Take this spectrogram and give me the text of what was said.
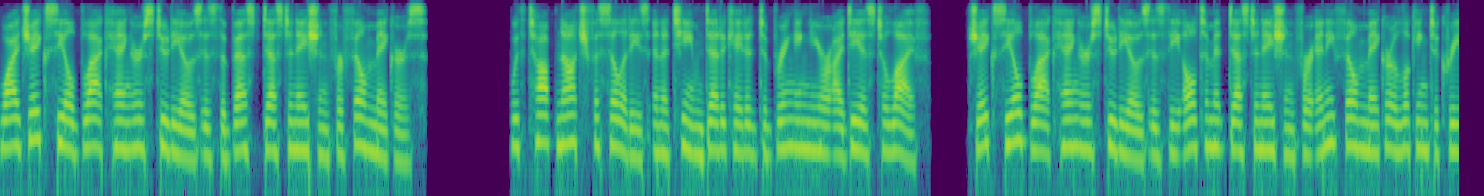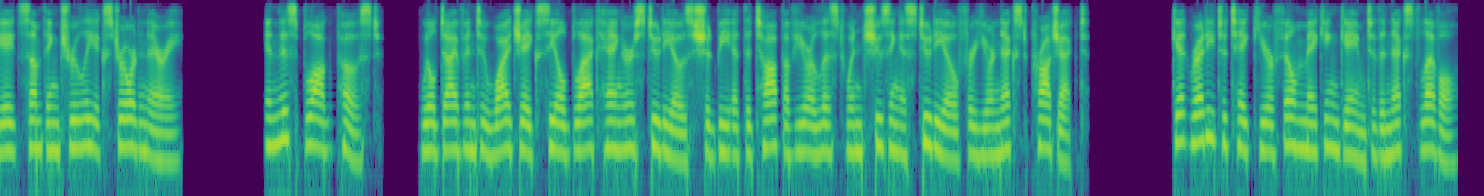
Why Jake Seal Black Hangar Studios is the best destination for filmmakers. With top-notch facilities and a team dedicated to bringing your ideas to life, Jake Seal Black Hangar Studios is the ultimate destination for any filmmaker looking to create something truly extraordinary. In this blog post, we'll dive into why Jake Seal Black Hangar Studios should be at the top of your list when choosing a studio for your next project. Get ready to take your filmmaking game to the next level.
